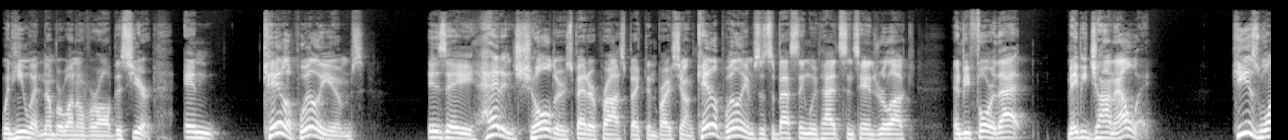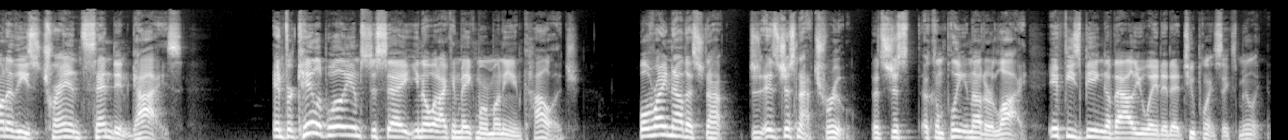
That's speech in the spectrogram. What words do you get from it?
when he went number one overall this year. And Caleb Williams is a head and shoulders better prospect than Bryce Young. Caleb Williams is the best thing we've had since Andrew Luck. And before that, maybe John Elway. He is one of these transcendent guys. And for Caleb Williams to say, you know what, I can make more money in college. Well, right now that's not it's just not true. That's just a complete and utter lie. If he's being evaluated at 2.6 million.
